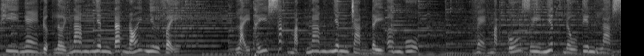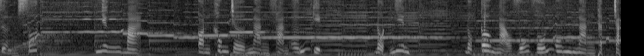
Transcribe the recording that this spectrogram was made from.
khi nghe được lời nam nhân đã nói như vậy, lại thấy sắc mặt nam nhân tràn đầy âm u. Vẻ mặt cố duy nhất đầu tiên là sưởng sốt. Nhưng mà, Còn không chờ nàng phản ứng kịp, Đột nhiên Độc cơ ngạo vũ vốn ôm nàng thật chặt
